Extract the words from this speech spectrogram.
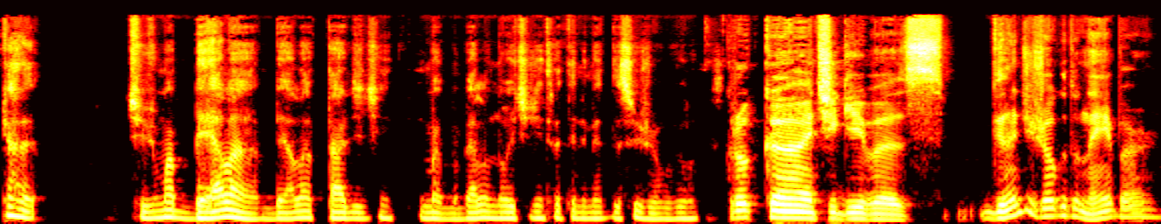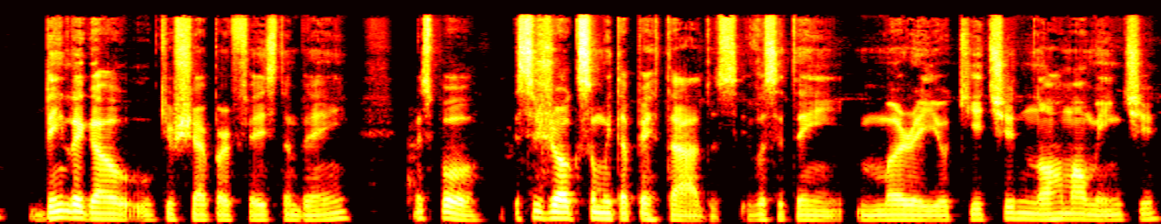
Cara, tive uma bela, bela tarde de uma bela noite de entretenimento desse jogo, viu? Crocante, Gibas. Grande jogo do Neighbor. Bem legal o que o Shepard fez também. Mas, pô, esses jogos são muito apertados e você tem Murray e o Kit, normalmente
